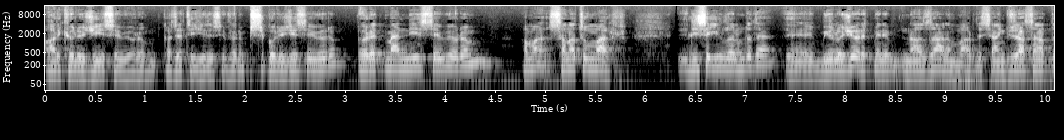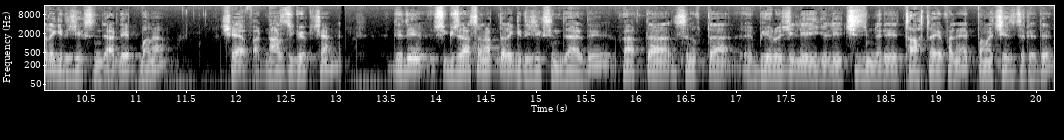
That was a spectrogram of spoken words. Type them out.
arkeolojiyi seviyorum, gazeteciliği seviyorum, psikolojiyi seviyorum, öğretmenliği seviyorum ama sanatım var. Lise yıllarımda da e, biyoloji öğretmenim Nazlı Hanım vardı. Sen güzel sanatlara gideceksin derdi hep bana. Şey yapar Nazlı Gökçen. Dedi güzel sanatlara gideceksin derdi. Ve hatta sınıfta e, biyolojiyle ilgili çizimleri tahtaya falan hep bana çizdirirdi.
